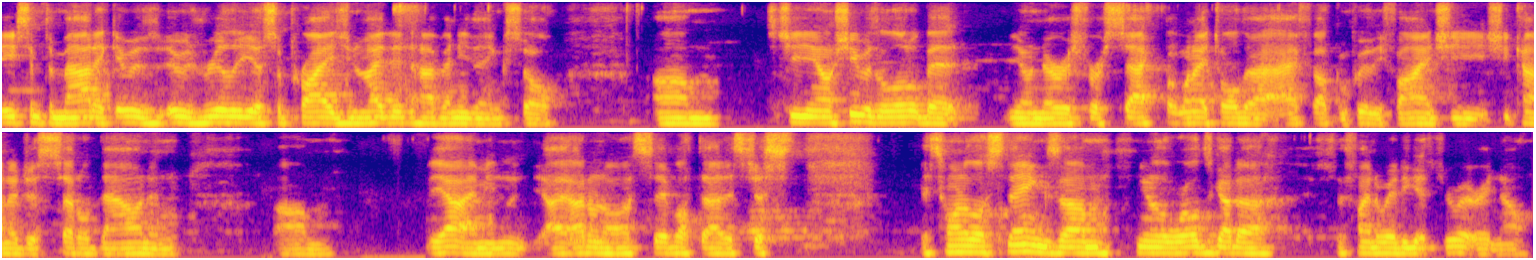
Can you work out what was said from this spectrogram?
asymptomatic. It was it was really a surprise. You know, I didn't have anything, so um, she, you know, she was a little bit, you know, nervous for a sec. But when I told her I, I felt completely fine, she she kind of just settled down and. Um, yeah, I mean, I, I don't know what to say about that. It's just, it's one of those things. Um, you know, the world's got to find a way to get through it right now.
